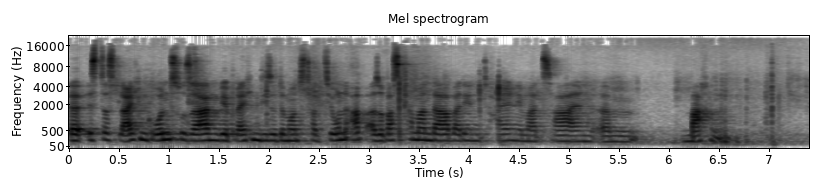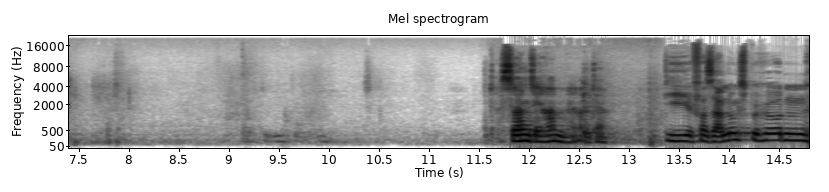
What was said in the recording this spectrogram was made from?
äh, ist das gleich ein Grund zu sagen, wir brechen diese Demonstration ab. Also was kann man da bei den Teilnehmerzahlen ähm, machen? Das sollen Sie haben, Herr Alter. Die Versammlungsbehörden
